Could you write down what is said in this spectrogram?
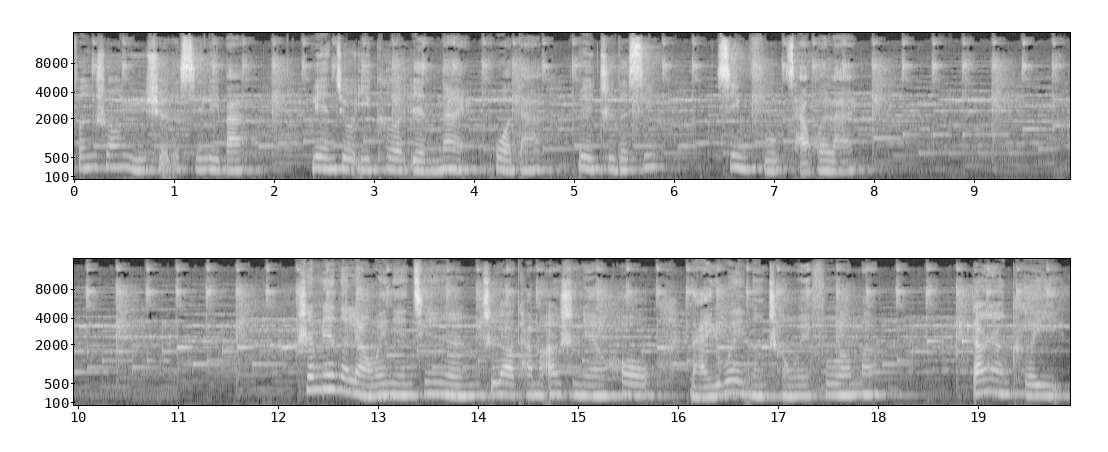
风霜雨雪的洗礼吧，练就一颗忍耐、豁达、睿智的心，幸福才会来。身边的两位年轻人，知道他们二十年后哪一位能成为富翁吗？当然可以，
